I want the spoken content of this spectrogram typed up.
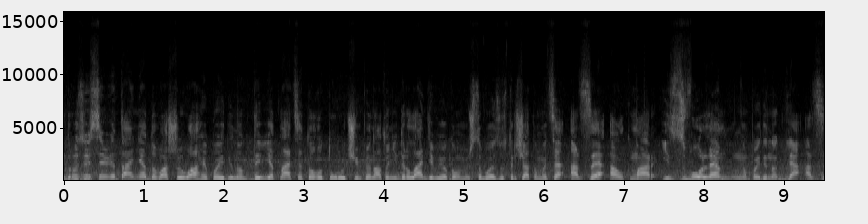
Друзі, всім вітання. До вашої уваги поєдинок 19-го туру чемпіонату Нідерландів, у якому між собою зустрічатимуться АЗ Алкмар і Зволе. Поєдинок для АЗ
